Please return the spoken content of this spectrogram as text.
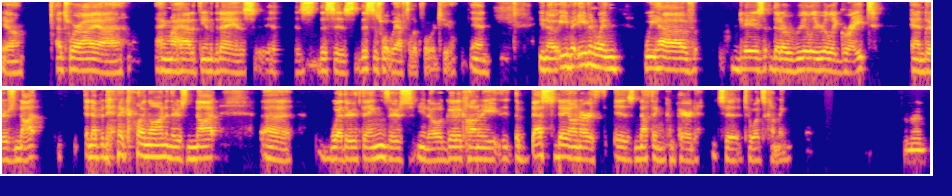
you know that's where i uh, hang my hat at the end of the day is is this is this is what we have to look forward to and you know even even when we have days that are really really great and there's not an epidemic going on and there's not uh, weather things. There's, you know, a good economy. The best day on earth is nothing compared to, to what's coming. Amen.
